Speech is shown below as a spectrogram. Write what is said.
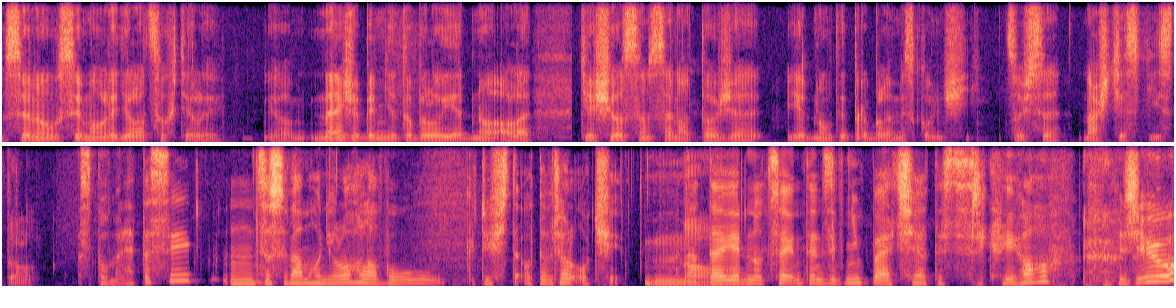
se mnou si mohli dělat, co chtěli. Jo. Ne, že by mě to bylo jedno, ale těšil jsem se na to, že jednou ty problémy skončí, což se naštěstí stalo. Vzpomenete si, mm, co se vám honilo hlavou, když jste otevřel oči no. na té jednoce intenzivní péče a ty jsi řekli, jo, žiju.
